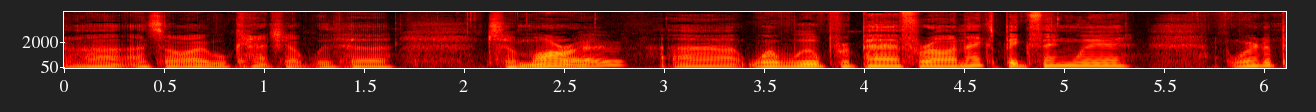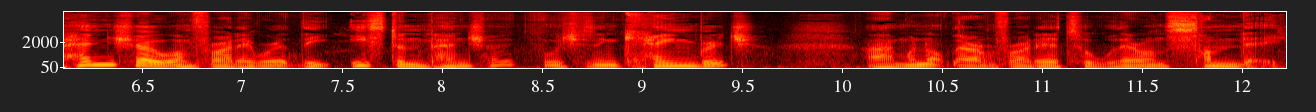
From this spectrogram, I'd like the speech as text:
Uh, and so I will catch up with her tomorrow, uh, where we'll prepare for our next big thing. We're we're at a pen show on Friday. We're at the Eastern Pen Show, which is in Cambridge. Um, we're not there on Friday at all. We're there on Sunday.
